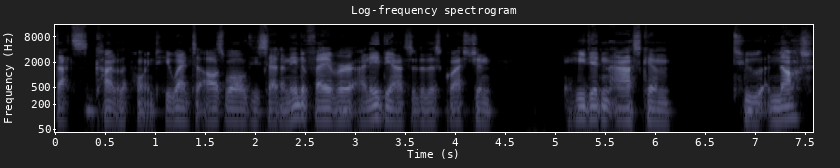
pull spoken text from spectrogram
That's kind of the point. He went to Oswald. He said, "I need a favor. I need the answer to this question." He didn't ask him to not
